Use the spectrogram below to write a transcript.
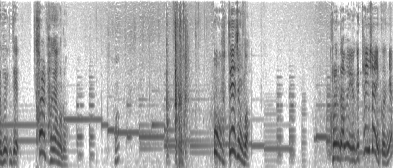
여기 이제 털 방향으로 어? 오 떼어진 거 봐. 그런 다음에 여기 텐션 있거든요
